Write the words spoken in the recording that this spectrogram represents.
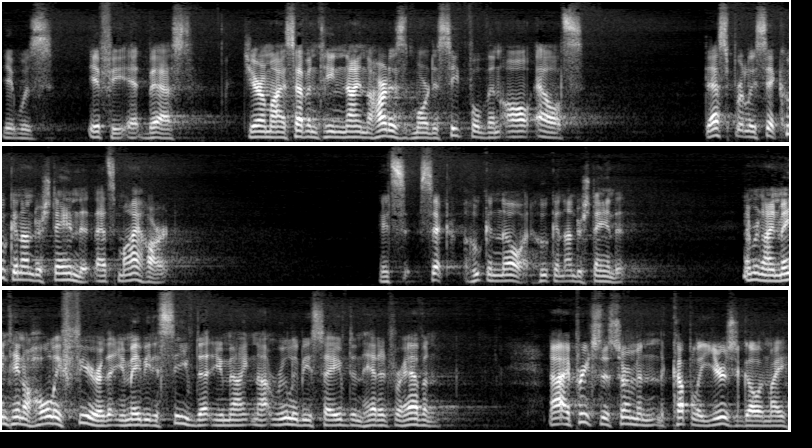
it was iffy at best. Jeremiah 17 9, the heart is more deceitful than all else, desperately sick. Who can understand it? That's my heart. It's sick. Who can know it? Who can understand it? Number nine, maintain a holy fear that you may be deceived, that you might not really be saved and headed for heaven. Now, I preached this sermon a couple of years ago in my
